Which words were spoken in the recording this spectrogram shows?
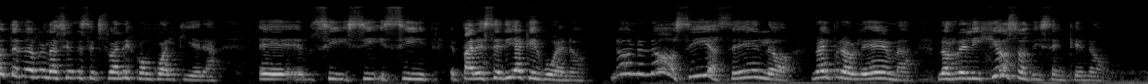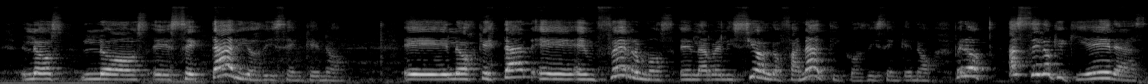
no tener relaciones sexuales con cualquiera? Eh, si, si, parecería que es bueno. No, no, no, sí, hacelo, no hay problema. Los religiosos dicen que no. Los, los eh, sectarios dicen que no. Eh, los que están eh, enfermos en la religión, los fanáticos, dicen que no. Pero haz lo que quieras,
